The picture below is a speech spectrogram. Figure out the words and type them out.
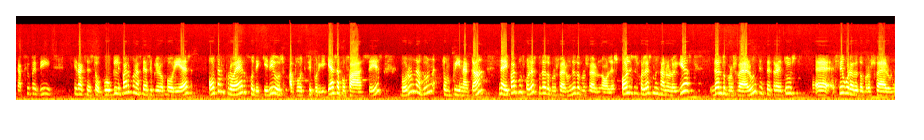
κάποιο παιδί Κοίταξε, στο Google υπάρχουν αυτές οι πληροφορίες. Όταν προέρχονται κυρίως από τις υπουργικές αποφάσεις, μπορούν να δουν τον πίνακα. Ναι, υπάρχουν σχολές που δεν το προσφέρουν, δεν το προσφέρουν όλες. Όλες οι σχολές μηχανολογίας δεν το προσφέρουν, τις τετραετούς ε, σίγουρα δεν το προσφέρουν,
